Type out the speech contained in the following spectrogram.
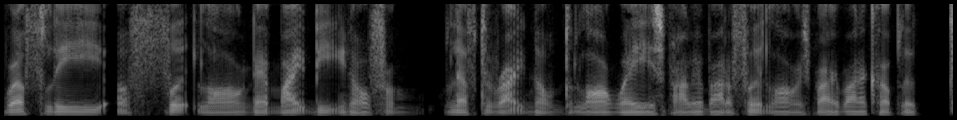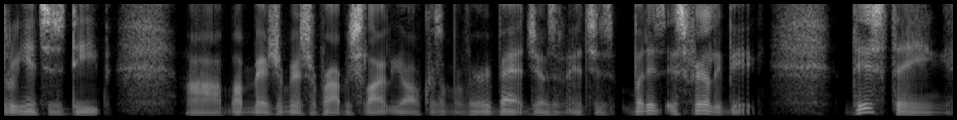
roughly a foot long. That might be, you know, from left to right. You know, the long way is probably about a foot long. It's probably about a couple of three inches deep. Uh, my measurements are probably slightly off because I'm a very bad judge of inches, but it's, it's fairly big. This thing,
